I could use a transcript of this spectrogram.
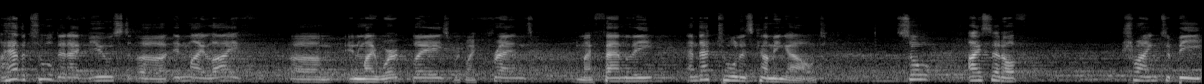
I have a tool that I've used uh, in my life, um, in my workplace, with my friends, in my family, and that tool is coming out. So I set off trying to be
